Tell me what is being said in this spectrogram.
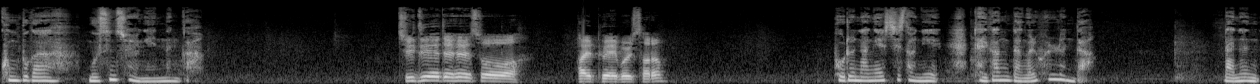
공부가 무슨 소용이 있는가. 지드에 대해서 발표해 볼 사람? 보르낭의 시선이 대강당을 훑는다. 나는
